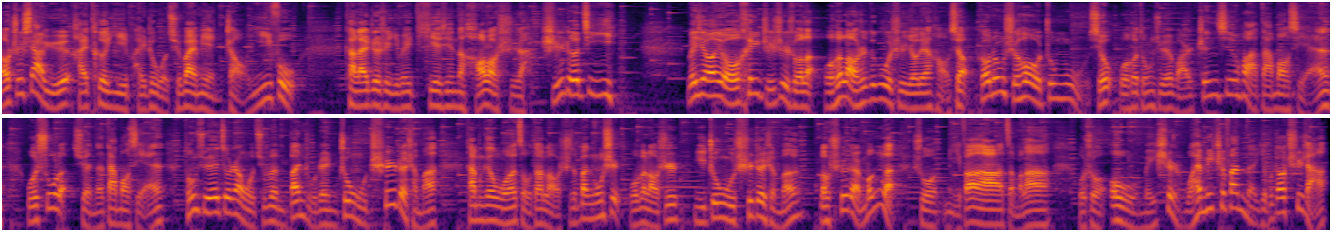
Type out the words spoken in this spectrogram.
老师下雨还特意陪着我去外面找衣服，看来这是一位贴心的好老师啊，值得记忆。微信网友黑执事说了，我和老师的故事有点好笑。高中时候中午午休，我和同学玩真心话大冒险，我输了，选的大冒险，同学就让我去问班主任中午吃的什么。他们跟我走到老师的办公室，我问老师，你中午吃的什么？老师有点懵了，说米饭啊，怎么了？我说哦，没事儿，我还没吃饭呢，也不知道吃啥，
